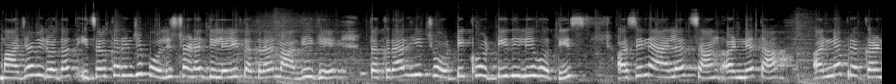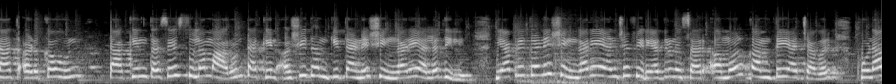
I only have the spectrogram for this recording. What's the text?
माझ्या विरोधात इचलकरंजी पोलीस ठाण्यात दिलेली तक्रार मागे घे. तक्रार ही छोटी खोटी दिली होतीस असे न्यायालयात सांग. अन्यथा अन्य प्रकरणात अडकवून टाकीन तसेच तुला मारून टाकीन अशी धमकी त्याने शिंगारे याला दिली. या प्रकरणी शिंगारे यांच्या फिर्यादीनुसार अमोल कामते याच्यावर पुन्हा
